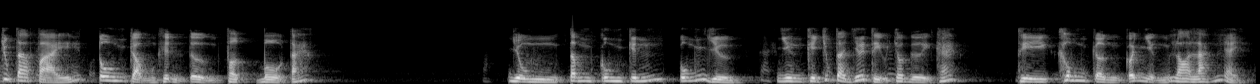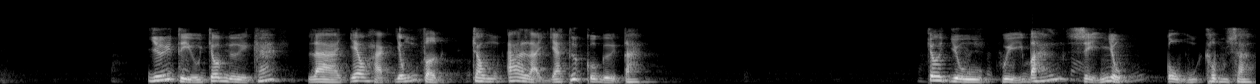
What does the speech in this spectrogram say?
Chúng ta phải tôn trọng hình tượng Phật Bồ Tát. Dùng tâm cung kính, cúng dường, nhưng khi chúng ta giới thiệu cho người khác, thì không cần có những lo lắng này. Giới thiệu cho người khác là gieo hạt giống Phật trong A lại gia thức của người ta. Cho dù hủy bán, sỉ nhục cũng không sao.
